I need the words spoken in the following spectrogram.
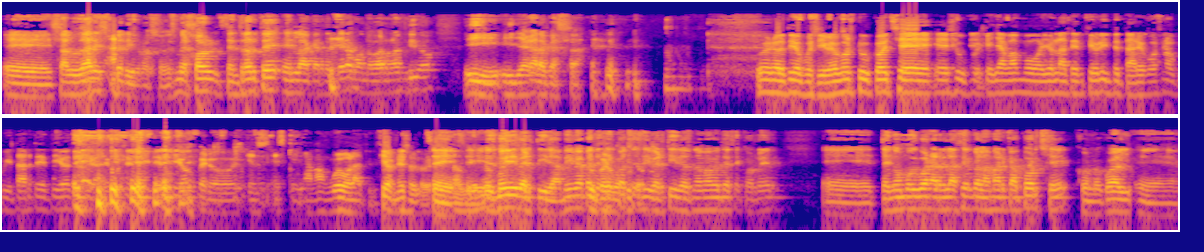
eh, saludar es peligroso. Es mejor centrarte en la carretera cuando vas rápido y, llegar a casa. Bueno, tío, pues si vemos tu coche que llama mogollón la atención, intentaremos no pitarte, tío, te pero es que, es que llama un huevo la atención, eso es Sí, sí, es muy divertida. A mí me apetecen coches divertidos, no me apetece correr. Eh, tengo muy buena relación con la marca Porsche, con lo cual eh,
